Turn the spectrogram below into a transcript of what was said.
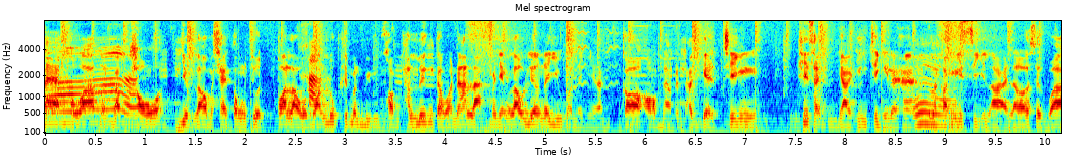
แรกอ่าๆเพราะว่าเหมือนแบบเขาหยิบเรามาใช้ตรงจุด เพราะเราค่ะวาดรูปที่มันมีความทะลึ่งแต่ว่าน่ารักมันยังเล่าเรื่องได้อยู่อะไรเงี้ยก็ออกแบบเป็นแพคเกจจิ้ง ที่ใส่ถุงยางจริงๆนะฮะอืม แล้วก็มีสีลายแล้วก็รู้สึกว่า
